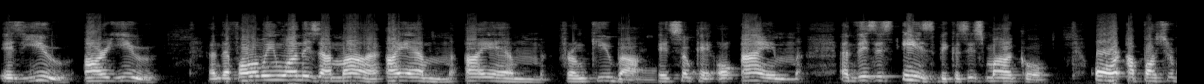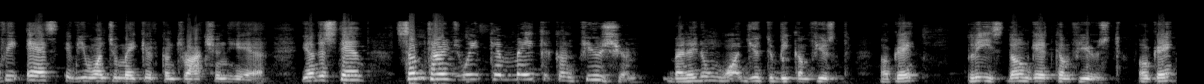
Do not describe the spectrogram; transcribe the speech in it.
it's you, are you. And the following one is am I, I am, I am from Cuba. It's okay. Or I'm. And this is is because it's Marco. Or apostrophe S if you want to make a contraction here. You understand? Sometimes we can make a confusion, but I don't want you to be confused. Okay? Please don't get confused. Okay?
